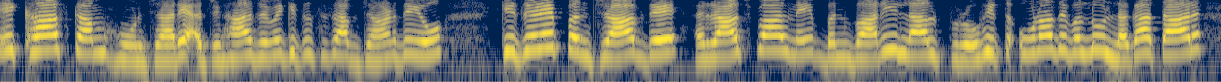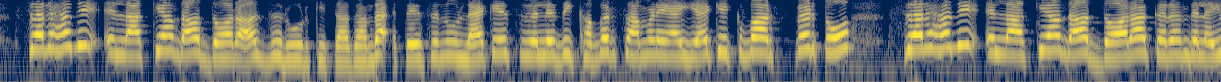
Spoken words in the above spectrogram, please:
ਇੱਕ ਖਾਸ ਕੰਮ ਹੋਣ ਜਾ ਰਿਹਾ ਹੈ। ਜਿਵੇਂ ਕਿ ਤੁਸੀਂ ਸਭ ਜਾਣਦੇ ਹੋ ਕਿ ਜਿਹੜੇ ਪੰਜਾਬ ਦੇ ਰਾਜਪਾਲ ਨੇ ਬਨਵਾਰੀ ਲਾਲ ਪੁਰੋਹਿਤ, ਉਹਨਾਂ ਦੇ ਵੱਲੋਂ ਲਗਾਤਾਰ ਸਰਹੱਦੀ ਇਲਾਕਿਆਂ ਦਾ ਦੌਰਾ ਜ਼ਰੂਰ ਕੀਤਾ ਜਾਂਦਾ ਹੈ। ਤੇ ਇਸ ਨੂੰ ਲੈ ਕੇ ਇਸ ਵੇਲੇ ਦੀ ਖਬਰ ਸਾਹਮਣੇ ਆਈ ਹੈ ਕਿ ਇੱਕ ਵਾਰ ਫਿਰ ਤੋਂ ਸਰਹੱਦੀ ਇਲਾਕਿਆਂ ਦਾ ਦੌਰਾ ਕਰਨ ਦੇ ਲਈ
